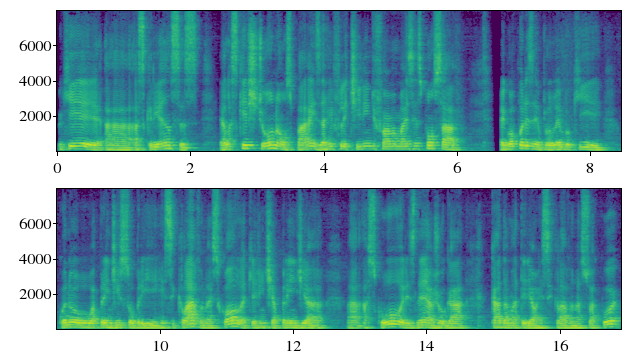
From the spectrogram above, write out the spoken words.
porque a, as crianças elas questionam os pais a refletirem de forma mais responsável. É igual, por exemplo, eu lembro que quando eu aprendi sobre reciclável na escola, que a gente aprende a, a, as cores, né, a jogar cada material reciclável na sua cor,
